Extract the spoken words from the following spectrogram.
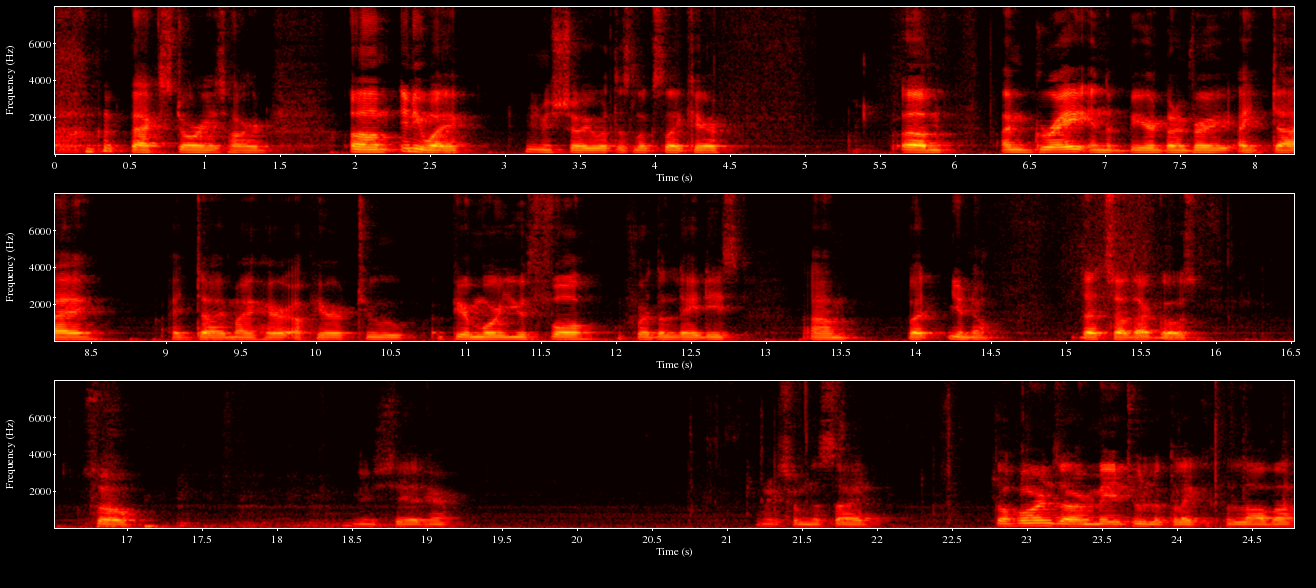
Backstory is hard. Um, anyway, let me show you what this looks like here. Um, I'm gray in the beard, but I'm very. I dye, I dye my hair up here to appear more youthful for the ladies. Um, but you know, that's how that goes. So, you see it here. It's from the side. The horns are made to look like lava,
